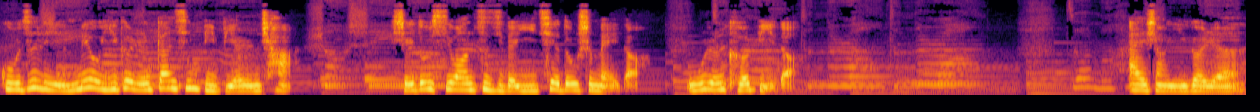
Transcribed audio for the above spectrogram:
骨子里没有一个人甘心比别人差，谁都希望自己的一切都是美的，无人可比的。爱上一个人，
